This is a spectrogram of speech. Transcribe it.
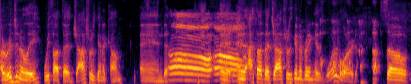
originally we thought that Josh was going to come and Oh, oh. and, and I thought that Josh was going to bring his warlord. so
